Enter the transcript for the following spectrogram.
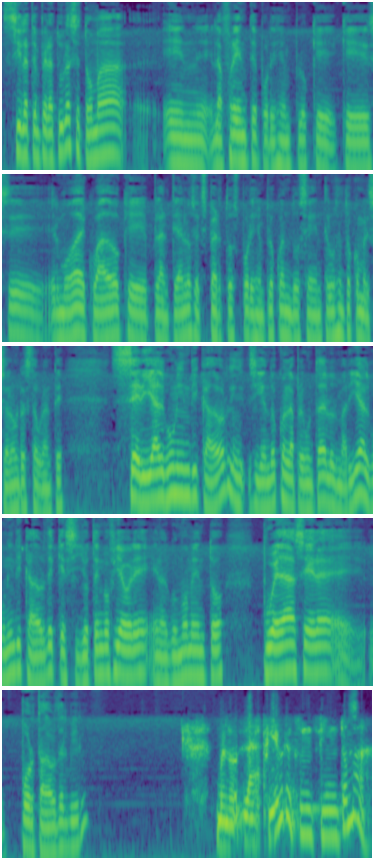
si la temperatura se toma eh, en eh, la frente, por ejemplo, que, que es eh, el modo adecuado que plantean los expertos, por ejemplo, cuando se entra a un centro comercial o a un restaurante, ¿sería algún indicador, siguiendo con la pregunta de Luz María, algún indicador de que si yo tengo fiebre en algún momento pueda ser eh, portador del virus? Bueno, la fiebre es un síntoma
